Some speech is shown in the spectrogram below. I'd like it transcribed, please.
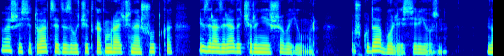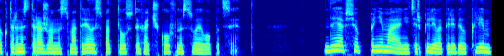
В вашей ситуации это звучит как мрачная шутка из разряда чернейшего юмора. Уж куда более серьезно. Доктор настороженно смотрел из-под толстых очков на своего пациента. «Да я все понимаю», — нетерпеливо перебил Клим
